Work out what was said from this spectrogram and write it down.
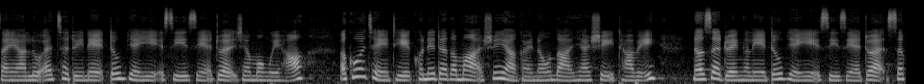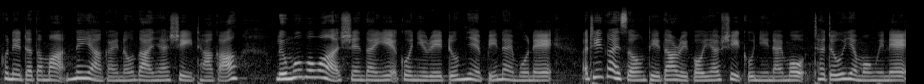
ဆိုင်ရာလိုအပ်ချက်တွေနဲ့တုံ့ပြန်ရေးအစီအစဉ်အတွက်ရမုံငွေဟာအခုအချိန်ထိ9.800ခိုင်နှုန်းသာရရှိထားပြီးနောက်ဆက်တွဲငလင်တုံ့ပြန်ရေးအစီအစဉ်အတွက်19.200ခိုင်နှုန်းသာရရှိထားကလူမှုဘဝရှင်သန်ရေးအကူအညီတွေတိုးမြင့်ပေးနိုင်မှုနဲ့အထူးကိဆုံးဒေသတွေကိုရောက်ရှိကူညီနိုင်မှုထပ်တိုးရမုံငွေနဲ့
